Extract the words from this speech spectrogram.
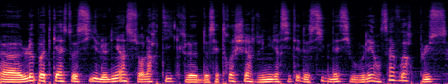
euh, le podcast aussi le lien sur l'article de cette recherche de l'université de Sydney si vous voulez en savoir plus.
